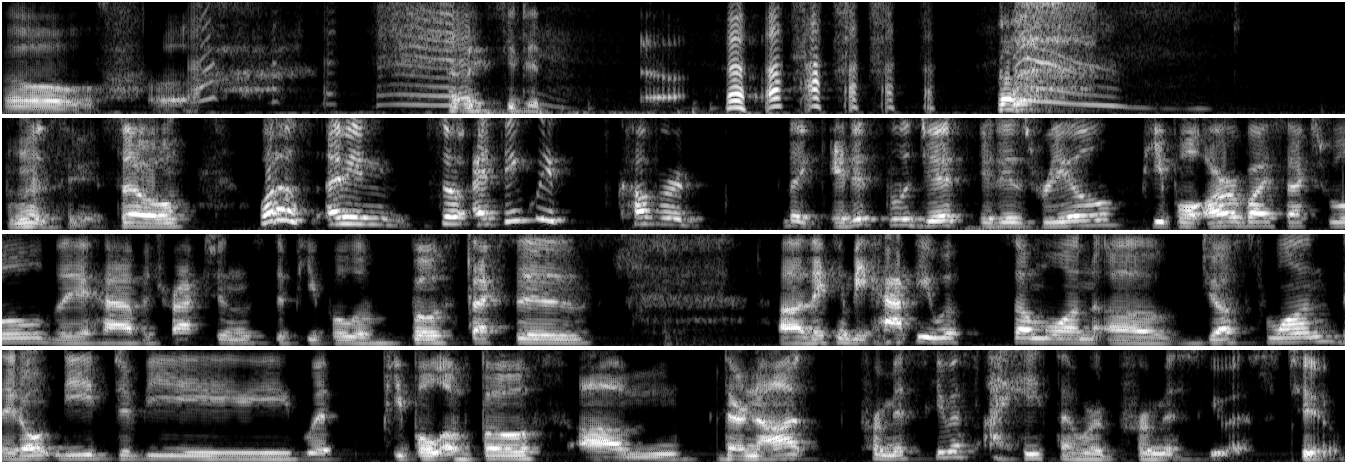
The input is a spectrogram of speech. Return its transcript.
Oh, ugh. at least you did. uh, Let's see. So, what else? I mean, so I think we've covered. Like, it is legit. It is real. People are bisexual. They have attractions to people of both sexes. Uh, they can be happy with someone of just one. They don't need to be with people of both. Um, they're not promiscuous. I hate that word promiscuous too.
